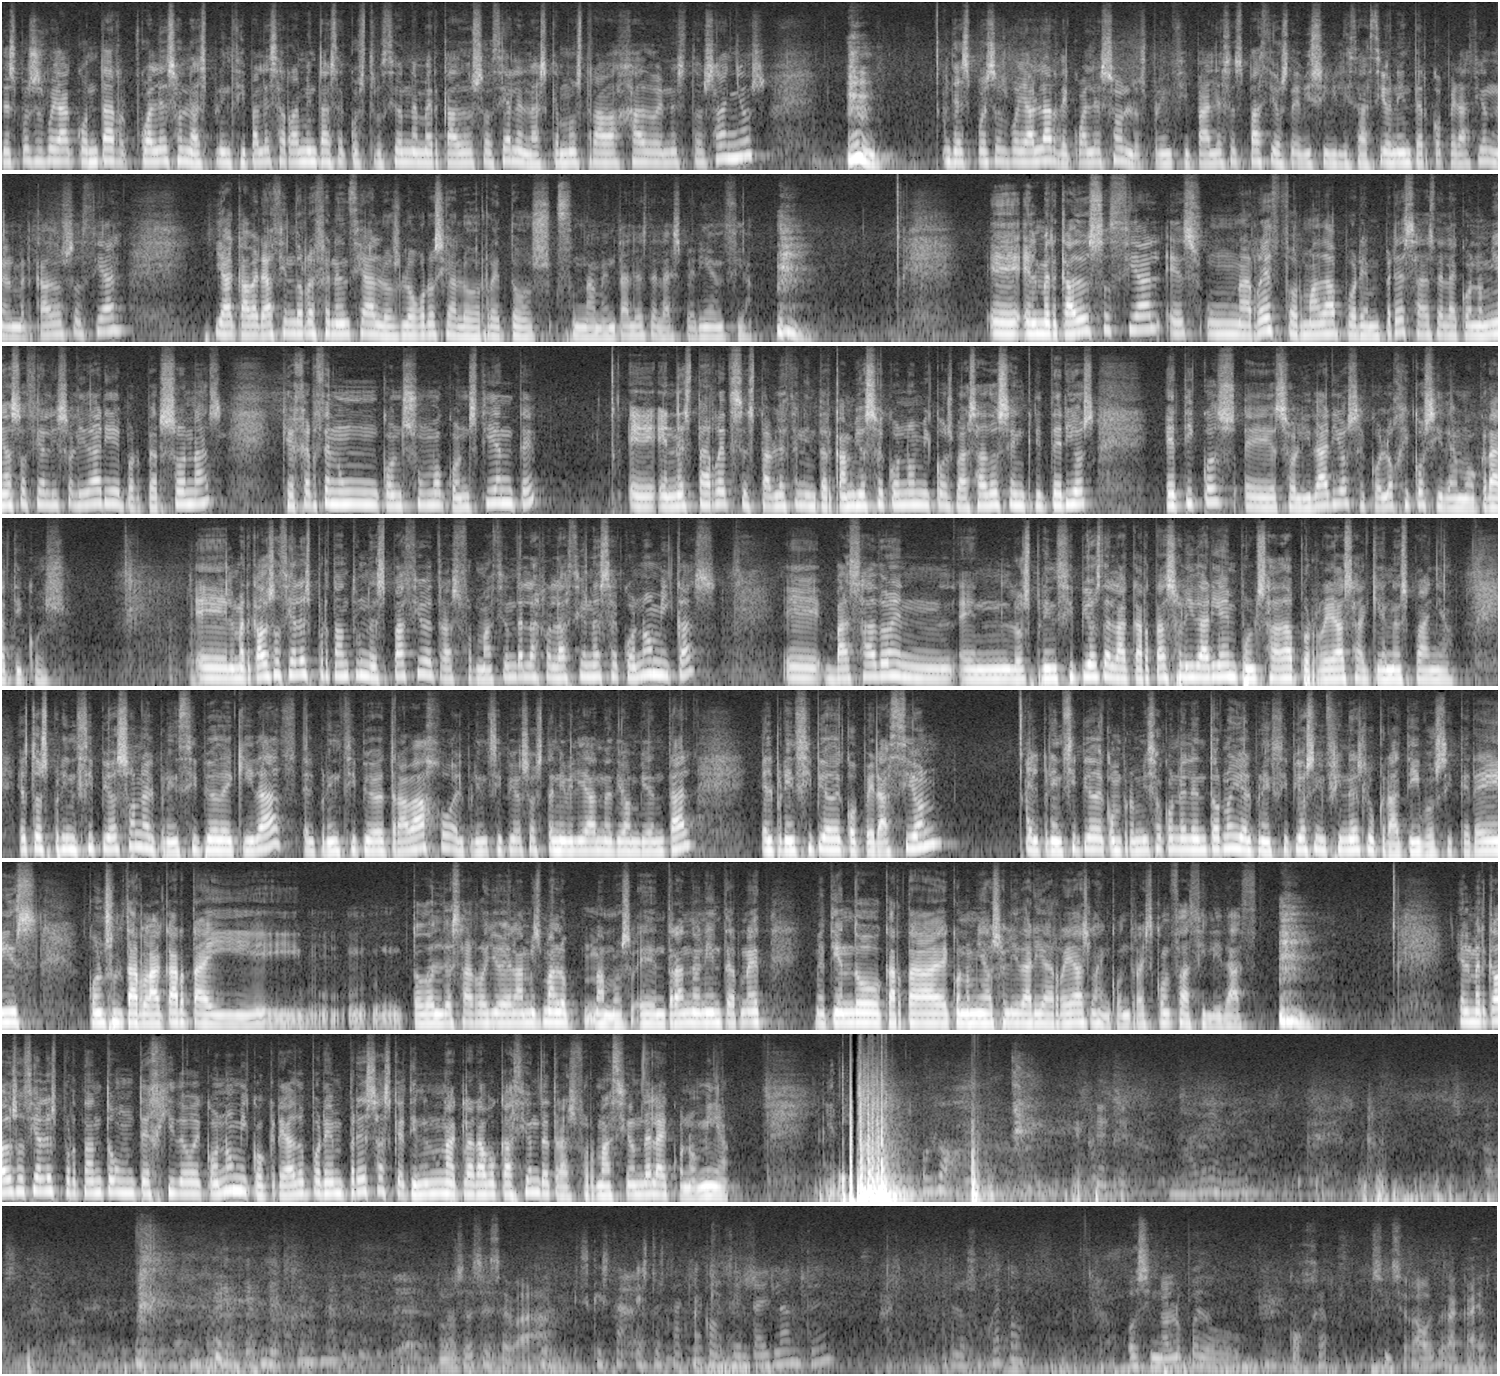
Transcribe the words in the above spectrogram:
Después os voy a contar cuáles son las principales herramientas de construcción de mercado social en las que hemos trabajado en estos años. Después os voy a hablar de cuáles son los principales espacios de visibilización e intercooperación del mercado social y acabaré haciendo referencia a los logros y a los retos fundamentales de la experiencia. Eh, el mercado social es una red formada por empresas de la economía social y solidaria y por personas que ejercen un consumo consciente. Eh, en esta red se establecen intercambios económicos basados en criterios éticos, eh, solidarios, ecológicos y democráticos. El mercado social es, por tanto, un espacio de transformación de las relaciones económicas eh, basado en, los principios de la Carta Solidaria impulsada por REAS aquí en España. Estos principios son el principio de equidad, el principio de trabajo, el principio de sostenibilidad medioambiental, el principio de cooperación, el principio de compromiso con el entorno y el principio sin fines lucrativos. Si queréis consultar la carta y, todo el desarrollo de la misma, vamos, entrando en Internet, metiendo Carta Economía Solidaria REAS, la encontráis con facilidad. El mercado social es, por tanto, un tejido económico creado por empresas que tienen una clara vocación de transformación de la economía. No sé si se va. Es que esto está aquí con cinta aislante. ¿Te lo sujeto? O si no lo puedo coger, si se va a volver a caer.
